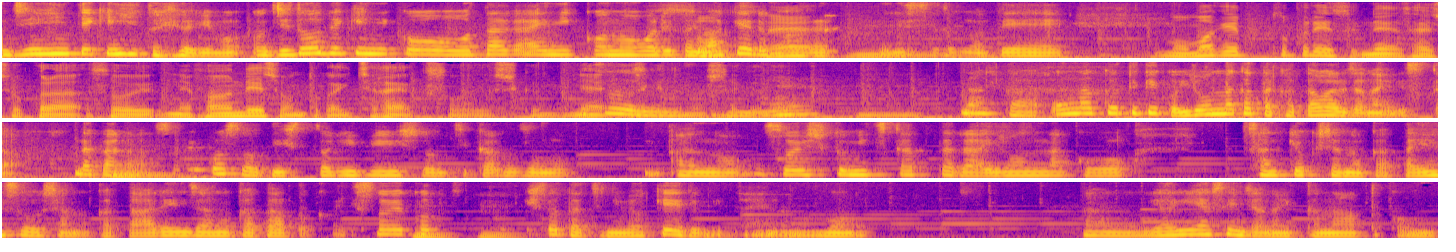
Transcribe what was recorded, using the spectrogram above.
人為的にというよりも自動的にこうお互いにこの割とに分けることだったりするので。もうマーケットプレイスね最初からそういうね Foundation とかいち早くそういう仕組みねつけてましたけど、ねうん、なんか音楽って結構いろんな方関わるじゃないですか。だからそれこそディストリビューションっていうかそのあのそういう仕組み使ったらいろんなこう作曲者の方演奏者の方アレンジャーの方とかそういうこと、うんうん、人たちに分けるみたいなのもあのやりやすいんじゃないかなとか思っ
